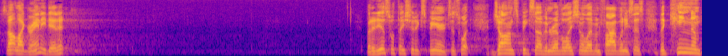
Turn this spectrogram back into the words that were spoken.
It's not like Granny did it. But it is what they should experience. It's what John speaks of in Revelation 11 5 when he says, The kingdom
